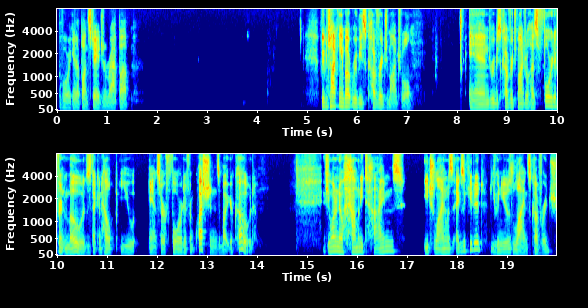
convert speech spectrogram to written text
before we get up on stage and wrap up. We've been talking about ruby's coverage module and ruby's coverage module has four different modes that can help you answer four different questions about your code If you want to know how many times each line was executed, you can use lines coverage.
